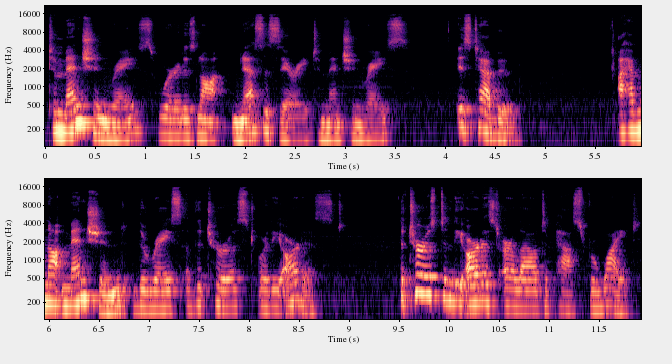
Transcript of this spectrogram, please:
To mention race, where it is not necessary to mention race, is taboo. I have not mentioned the race of the tourist or the artist. The tourist and the artist are allowed to pass for white.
